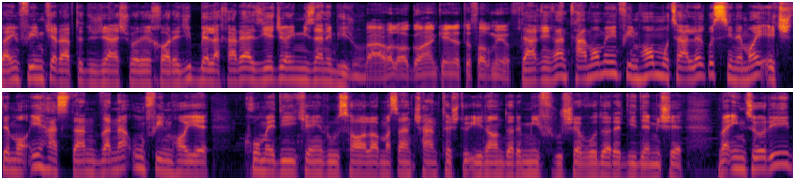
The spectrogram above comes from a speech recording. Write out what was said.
و این فیلم که رفته تو جشنواره خارجی بالاخره از یه جایی می‌زنه بیرون. به حال آگاهن که این اتفاق میفته. دقیقا تمام این فیلم ها متعلق به سینمای اجتماعی هستند و نه اون فیلم های کمدی که این روزها حالا مثلا چند تاش تو ایران داره میفروشه و داره دیده میشه. و اینطوری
